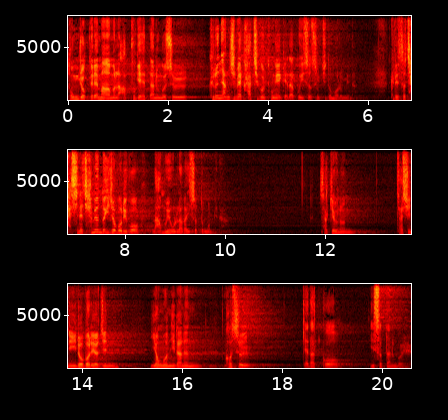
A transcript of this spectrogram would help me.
동족들의 마음을 아프게 했다는 것을 그런 양심의 가책을 통해 깨닫고 있었을지도 모릅니다. 그래서 자신의 체면도 잊어버리고 나무에 올라가 있었던 겁니다. 사케오는 자신이 잃어버려진 영혼이라는 것을 깨닫고 있었다는 거예요.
